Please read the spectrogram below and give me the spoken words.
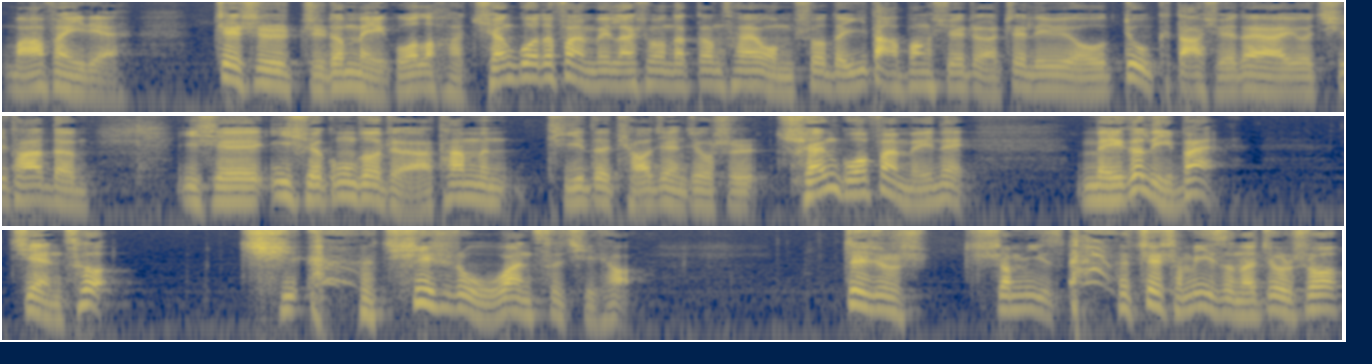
麻烦一点，这是指的美国了哈。全国的范围来说呢，刚才我们说的一大帮学者，这里有 Duke 大学的呀，有其他的一些医学工作者啊，他们提的条件就是全国范围内每个礼拜检测七 七十五万次起跳。这就是什么意思？这什么意思呢？就是说，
